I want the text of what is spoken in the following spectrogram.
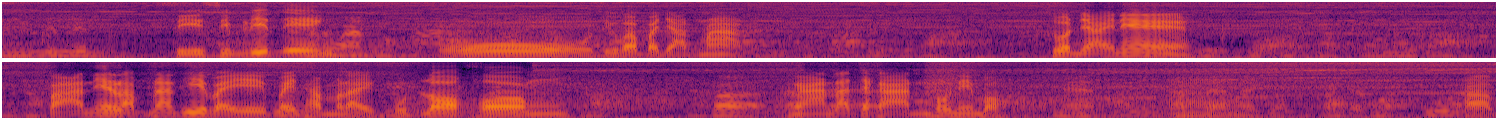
สี่สิบลิตรสี่สิบลิตรเอง โอ้ถือว่าประหยัดมาก ส่วนใหญ่เนี่ยป๋าเนี่ยรับหน้าที่ไปไปทำอะไรขุดลอกคลองก็งานราชการพวกนี้บอกแน่แล้วแต่นายกก็จะสั่งครับ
